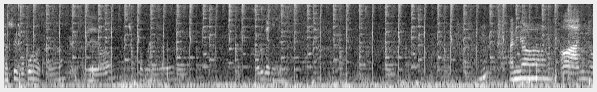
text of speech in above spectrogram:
여수에 뭐 보러 왔어요? 여수래요? 잠깐만요. 모르겠는데. 응? 안녕. 어, 안녕.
